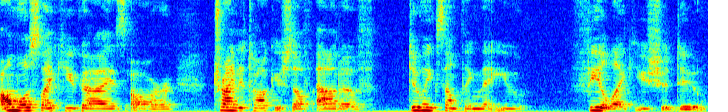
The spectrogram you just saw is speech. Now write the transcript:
Almost like you guys are trying to talk yourself out of doing something that you feel like you should do.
